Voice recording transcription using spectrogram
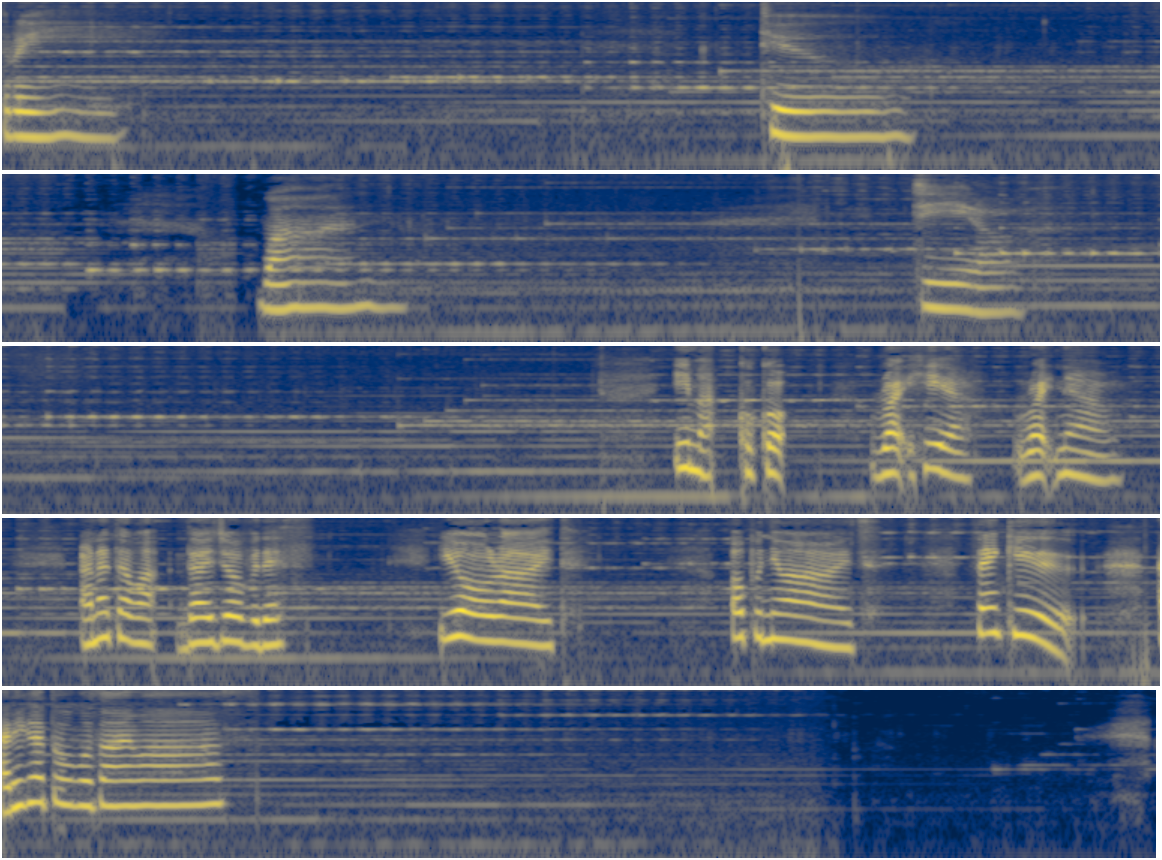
three, two, one, zero. 今、ここ、right here, right now. あなたは大丈夫です。You're alright.Open your eyes. Thank you. ありがとうございます。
